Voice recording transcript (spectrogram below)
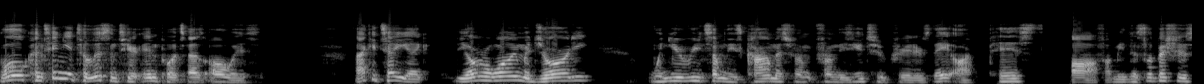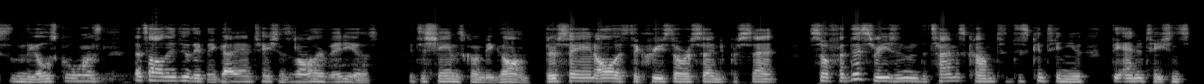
We'll continue to listen to your inputs as always. I can tell you, like, the overwhelming majority, when you read some of these comments from, from these YouTube creators, they are pissed off. I mean, the of the old school ones, that's all they do. They, they got annotations in all their videos. It's a shame it's going to be gone. They're saying, oh, it's decreased over 70%. So for this reason, the time has come to discontinue the annotations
